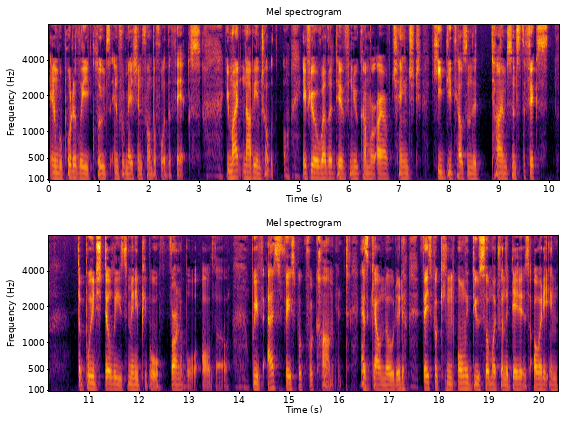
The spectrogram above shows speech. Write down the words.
and reportedly includes information from before the fix. You might not be in trouble though. If you're a relative newcomer or have changed key details in the time since the fix the breach still leaves many people vulnerable, although we've asked Facebook for comment. As Gal noted, Facebook can only do so much when the data is already in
